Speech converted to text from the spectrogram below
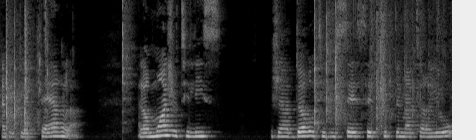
avec les perles. Alors moi, j'utilise, j'adore utiliser ce type de matériaux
